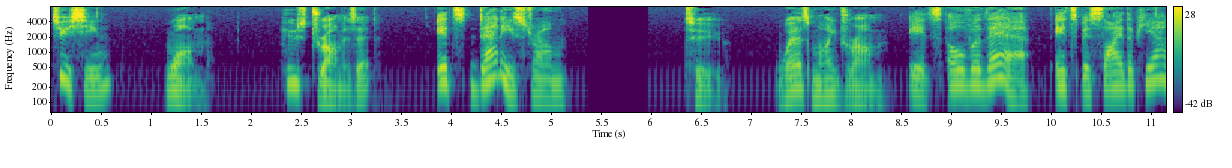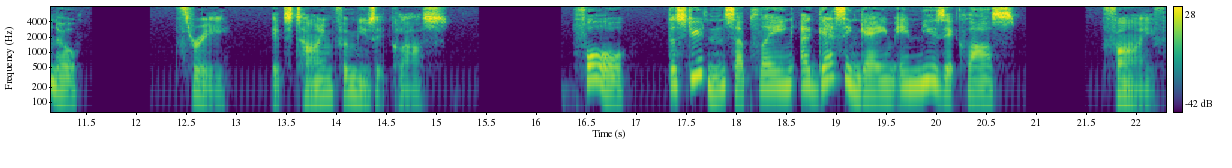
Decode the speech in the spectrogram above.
句型 1. Whose drum is it? It's Daddy's drum. 2. Where's my drum? It's over there. It's beside the piano. 3. It's time for music class. 4. The students are playing a guessing game in music class. 5.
